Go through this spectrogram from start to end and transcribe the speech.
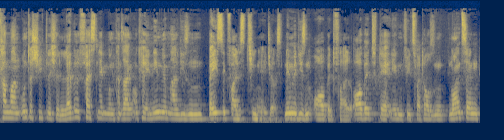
kann man unterschiedliche Level festlegen und kann sagen, okay, nehmen wir mal diesen Basic-Fall des Teenagers. Nehmen wir diesen Orbit-Fall. Orbit, der irgendwie 2019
